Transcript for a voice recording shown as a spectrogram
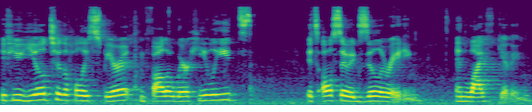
if you yield to the Holy Spirit and follow where He leads, it's also exhilarating and life giving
